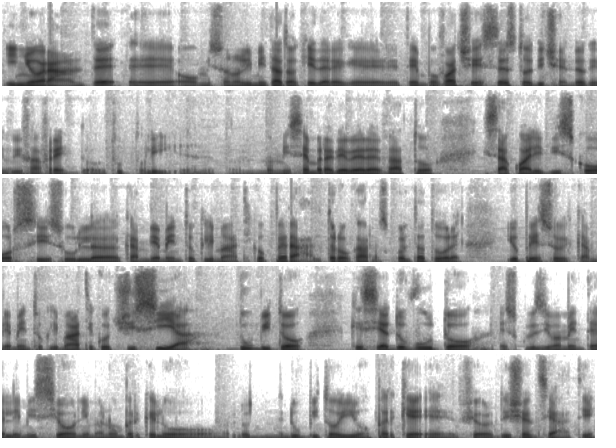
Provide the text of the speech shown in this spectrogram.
ignorante eh, o mi sono limitato a chiedere che tempo facesse, sto dicendo che qui fa freddo, tutto lì. Eh, non mi sembra di aver fatto chissà quali discorsi sul cambiamento climatico. Peraltro, caro ascoltatore, io penso che il cambiamento climatico ci sia. Dubito che sia dovuto esclusivamente alle emissioni, ma non perché lo, lo ne dubito io, perché eh, fior di scienziati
